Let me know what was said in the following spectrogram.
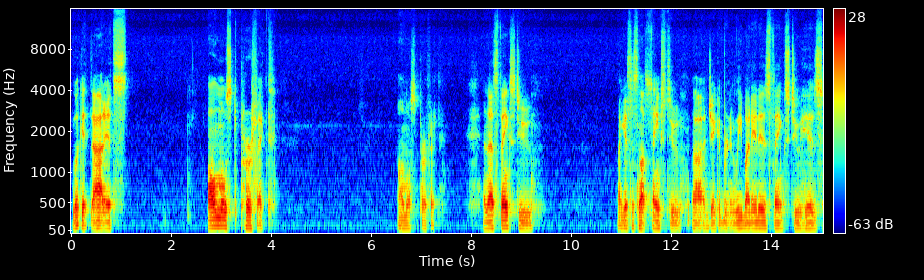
Look at that, it's almost perfect. Almost perfect. And that's thanks to, I guess it's not thanks to uh, Jacob Bernoulli, but it is thanks to his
